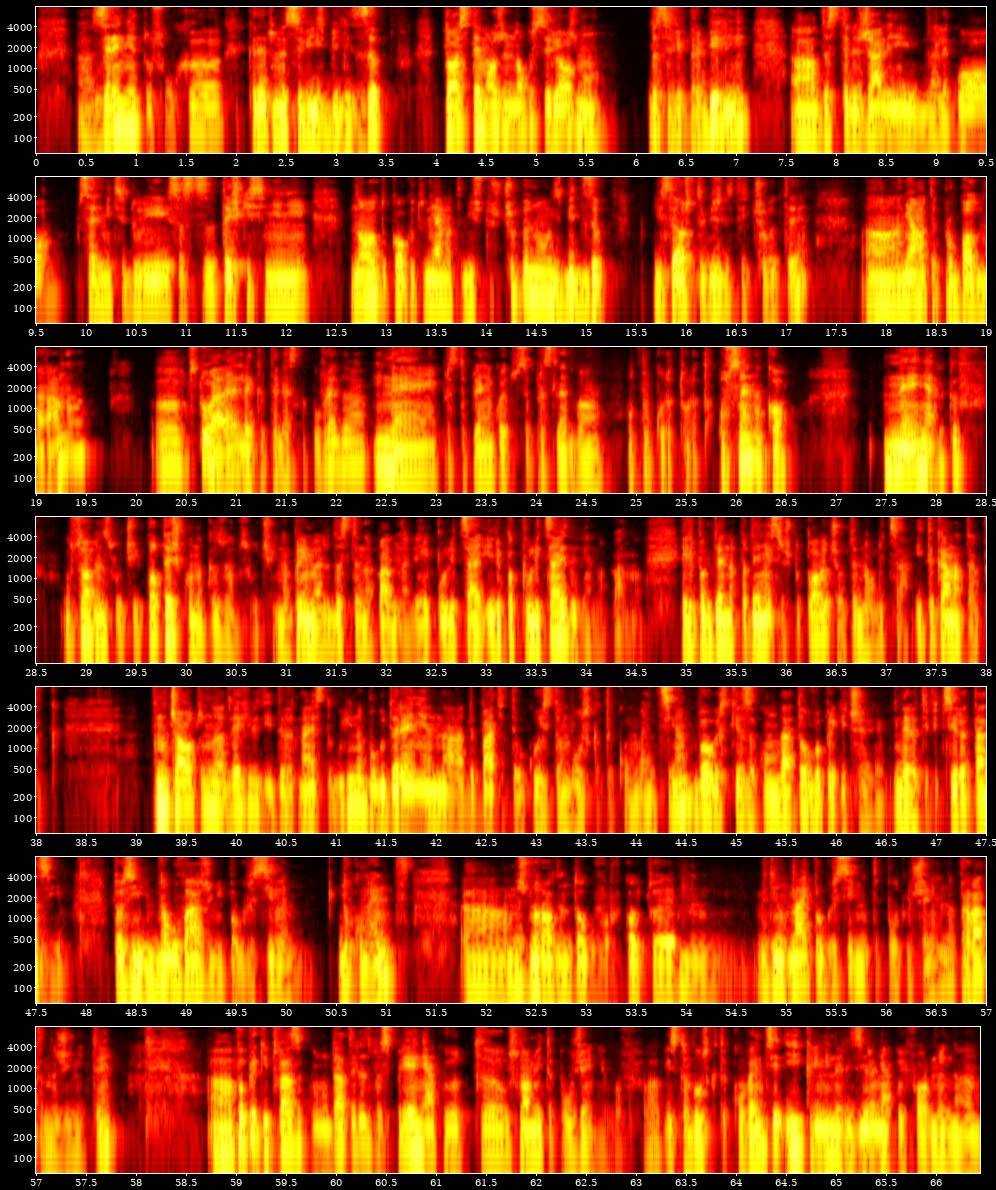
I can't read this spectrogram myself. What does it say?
зрението, слуха, където не са ви избили зъб. Тоест, те може много сериозно да са ви пребили, да сте лежали на легло, седмици дори, с тежки синини, но доколкото нямате нищо щупено, избит зъб и все още виждате и чувате, а, нямате прободна рана, а, това е лека телесна повреда и не е престъпление, което се преследва от прокуратурата. Освен ако не е някакъв особен случай, по-тежко наказуем случай. Например, да сте нападнали полицай, или пък полицай да ви е нападнал, или пък да е нападение срещу повече от едно лица и така нататък. В началото на 2019 година, благодарение на дебатите около Истанбулската конвенция, българският законодател, въпреки че не ратифицира тази, този много важен и прогресивен документ, международен договор, който е един от най-прогресивните по отношение на правата на жените, въпреки това, законодателят възприе някои от основните положения в Истанбулската конвенция и криминализира някои форми на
